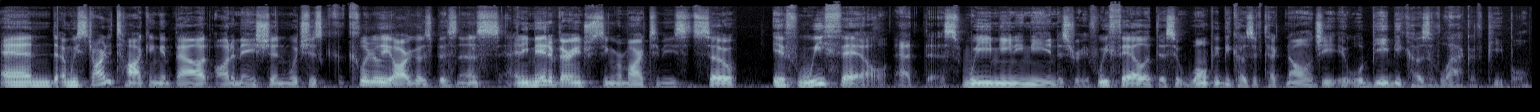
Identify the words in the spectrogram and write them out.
And, and we started talking about automation, which is clearly Argo's business. And he made a very interesting remark to me. Said, So if we fail at this, we meaning the industry, if we fail at this, it won't be because of technology, it will be because of lack of people.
